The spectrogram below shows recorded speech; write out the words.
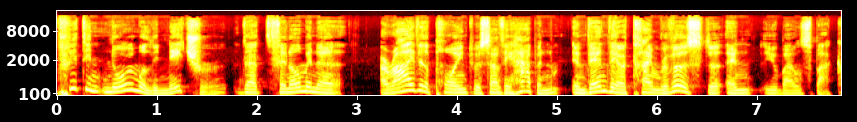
pretty normal in nature that phenomena arrive at a point where something happened and then they are time reversed and you bounce back.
